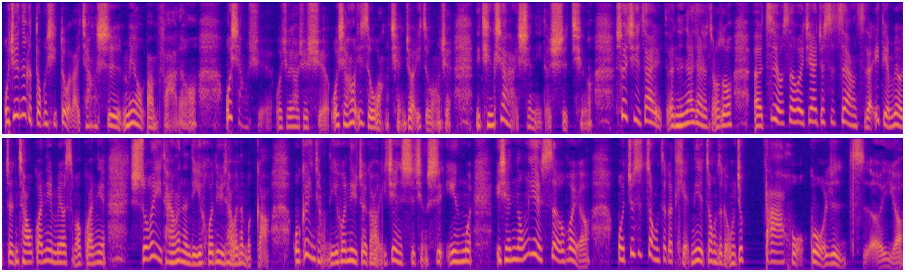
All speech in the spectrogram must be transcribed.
我觉得那个东西对我来讲是没有办法的哦。我想学，我就要去学；我想要一直往前，就要一直往前。你停下来是你的事情哦。所以，其实，在人家讲，怎么说？呃，自由社会现在就是这样子的，一点没有贞操观念，没有什么观念，所以。台湾的离婚率才会那么高。我跟你讲，离婚率最高一件事情，是因为以前农业社会哦，我就是种这个田，你也种这个，我们就搭伙过日子而已哦。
